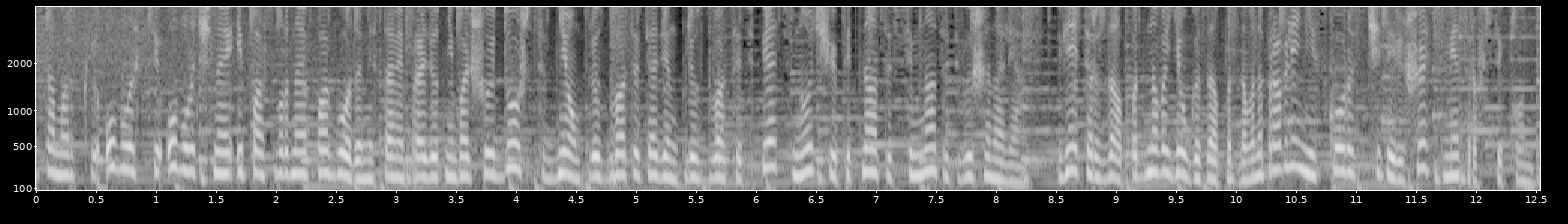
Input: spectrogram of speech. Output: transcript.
в Самарской области облачная и пасмурная погода. Местами пройдет небольшой дождь. Днем плюс 21, плюс 25, ночью 15-17 выше 0. Ветер западного, юго-западного направления и скорость 4-6 метров в секунду.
